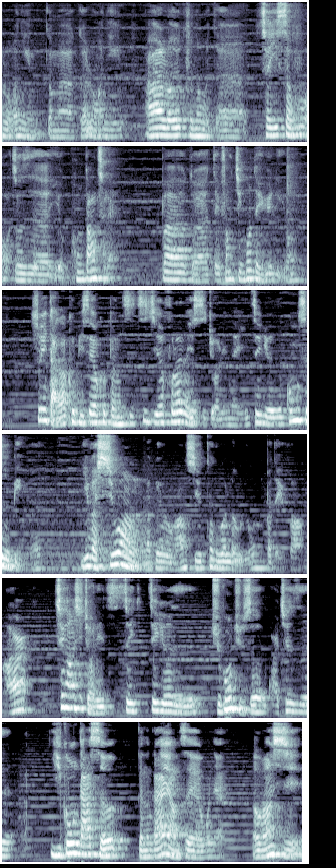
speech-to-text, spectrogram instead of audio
六个人，葛末搿六个人也老有可能会得出现失误，或者是有空档出来，拨搿对方进攻队员利用。所以大家看比赛要看本质。之前的弗洛雷斯教练呢，伊追求是攻守平衡，伊勿希望辣盖后防线有太大的漏洞拨对方。而崔康熙教练追追求是全攻全守，而且是以攻代守，搿能介样子闲话呢？后防线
